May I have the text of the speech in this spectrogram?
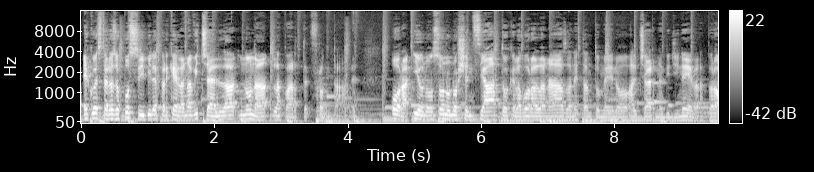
e questo è reso possibile perché la navicella non ha la parte frontale. Ora, io non sono uno scienziato che lavora alla NASA né tantomeno al CERN di Ginevra, però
